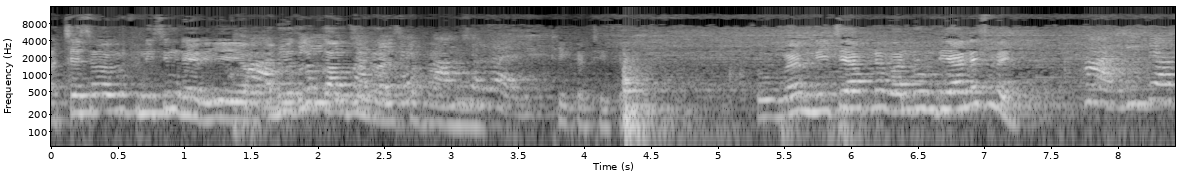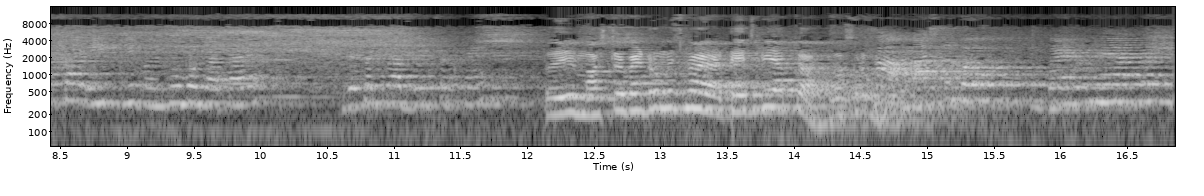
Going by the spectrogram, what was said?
अच्छा इसमें अभी फिनिशिंग रह रही है हाँ, अभी मतलब काम चल रहा है इसका। काम। चल रहा है ठीक है ठीक है। तो मैम नीचे आपने वन रूम दिया है ना इसमें? हाँ नीचे आपका एक ये वन रूम हो जाता है। जैसा कि आप देख सकते हैं। तो ये मास्टर बेडरूम इसमें अटैच भी आपका? वॉशरूम हाँ मास्टर बेडरूम है आपका ये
